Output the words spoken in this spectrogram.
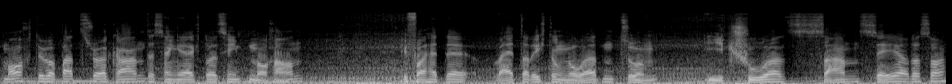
gemacht über Bad Schuakan, das hänge ich euch da jetzt hinten noch an. Ich fahre heute weiter Richtung Norden zum Ichuasan-See oder so.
